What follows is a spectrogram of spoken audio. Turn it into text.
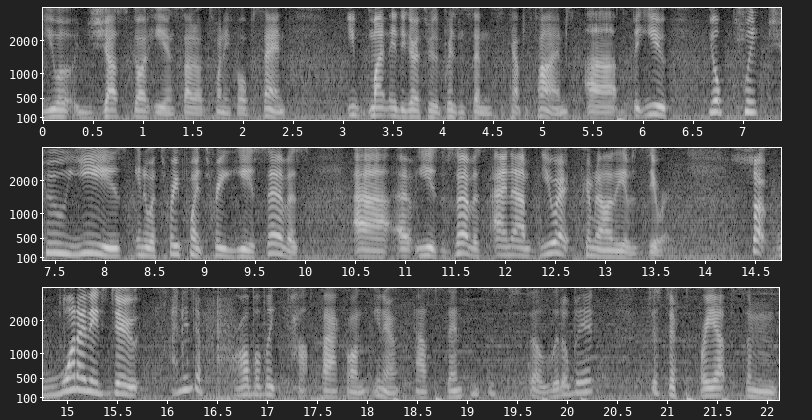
you just got here and started at 24%. You might need to go through the prison sentence a couple of times, uh, but you you're 0.2 years into a 3.3 year service, uh, uh, years of service, and um, you're at criminality of zero. So what I need to do is I need to probably cut back on, you know, our sentences just a little bit, just to free up some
